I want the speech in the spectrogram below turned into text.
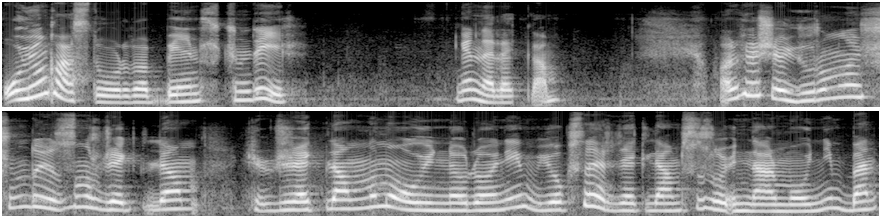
Oyun kastı orada. Benim suçum değil. Gene reklam. Arkadaşlar yorumlar şunu da yazın. Reklam reklamlı mı oyunlar oynayayım yoksa reklamsız oyunlar mı oynayayım? Ben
